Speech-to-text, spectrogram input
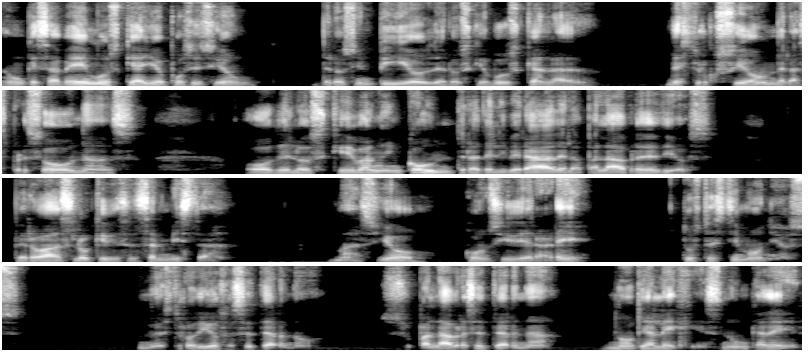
Aunque sabemos que hay oposición de los impíos, de los que buscan la destrucción de las personas, o de los que van en contra deliberada de la palabra de Dios. Pero haz lo que dice el salmista, mas yo consideraré tus testimonios. Nuestro Dios es eterno, su palabra es eterna, no te alejes nunca de Él.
